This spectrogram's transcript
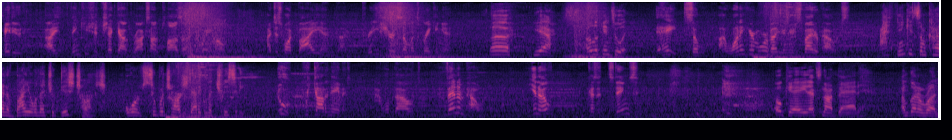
Hey, dude. I think you should check out Roxxon Plaza on your way home. I just walked by and I'm pretty sure someone's breaking in. Uh, yeah. I'll look into it. Hey, so I want to hear more about your new spider powers. I think it's some kind of bioelectric discharge, or supercharged static electricity. Ooh, we gotta name it. How about Venom Power? You know, because it stings. okay, that's not bad. I'm gonna run.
